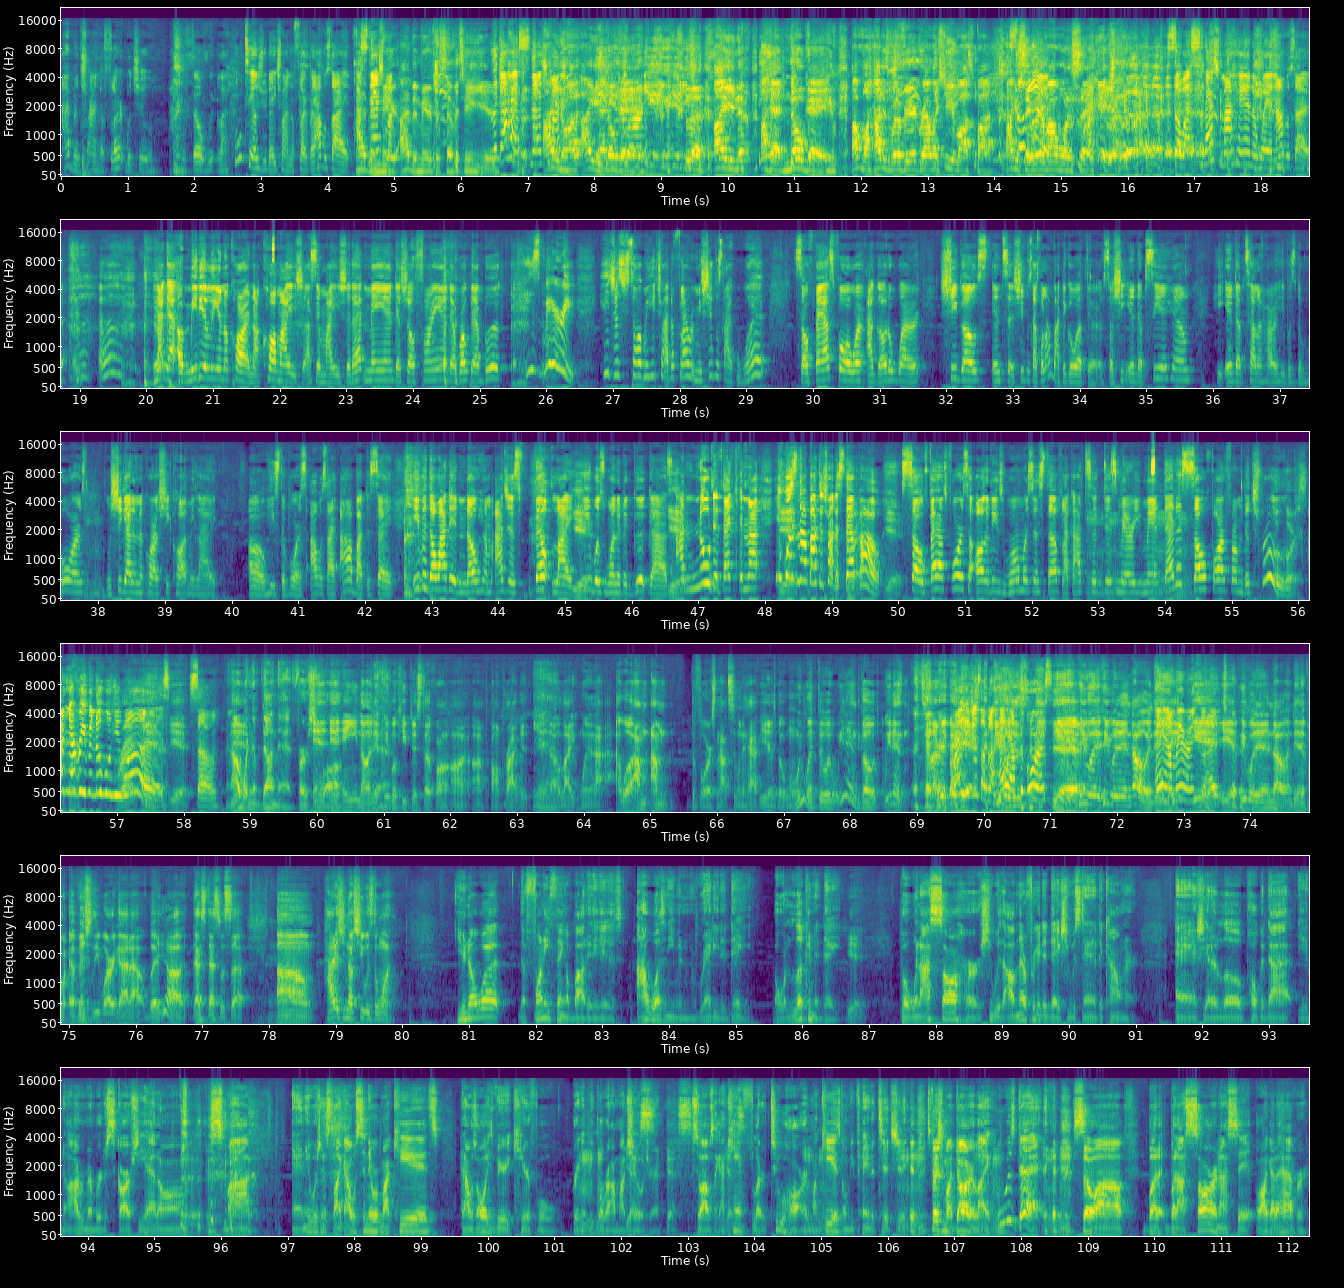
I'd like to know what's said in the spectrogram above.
"I've been trying to flirt with you." I felt weird, like, who tells you they trying to flirt? But I was like, I I've been married. my. I've been married for 17 years. Look, I had snatched I my. know how. To, I ain't had no game. Look, I ain't. know- I had no game. I'm like, I just went up here and grabbed like she in my spot. I can So say look. whatever I want to say. So I snatched my hand away and I was like, uh, uh. and I got immediately in the car and I called Maisha. I said, Maisha, that man, that's your friend that wrote that book, he's married. He just told me he tried to flirt with me. She was like, what? So fast forward, I go to work. She goes into, she was like, well, I'm about to go up there. So she ended up seeing him. He ended up telling her he was divorced. Mm-hmm. When she got in the car, she called me like, oh, he's divorced. I was like, I'm about to say, even though I didn't know him, I just felt like he was one of the good guys. Yeah. I knew that that could not, it was not about to try to step Right. out. Yeah. So fast forward to all of these rumors and stuff, like I took this married man. That is so far from the truth. Mm-hmm. Of course, I of never course. even knew who he Right. was. Yeah, yeah. So And I wouldn't have done that. First of and, all, and, and, you know, and Yeah. then people keep their stuff on on, on, on private. You Yeah. know, like when I well, I'm I'm divorced now two and a half years, but when we went through it, we didn't go, we didn't tell everybody. Right, you just like, People hey, I'm just- divorced. Yeah, Yeah. people people didn't know, and Hey, then I'm married, Yeah, like- yeah, people didn't know, and then eventually word got out. But you know, that's that's what's up. Um, how did you know she was the one? You know what? The funny thing about it is, I wasn't even ready to date or looking to date. Yeah, But when I saw her, she was, I'll never forget the day. She was standing at the counter and she had her little polka dot, you know, I remember the scarf she had on, the smock. And it was just like, I was sitting there with my kids and I was always very careful bringing people around my Mm-hmm. Yes, children. yes. So I was like, I Yes. can't flirt too hard. Mm-hmm. My kids gonna be paying attention, especially my daughter. Like, who is that? Mm-hmm. so, uh, but but I saw her and I said, oh, I gotta have her.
